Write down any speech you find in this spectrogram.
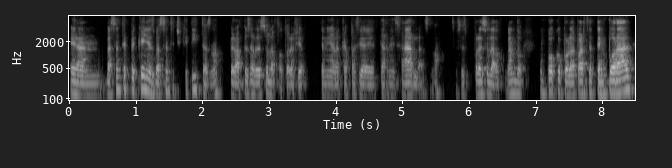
eran bastante pequeñas, bastante chiquititas, ¿no? Pero a pesar de eso, la fotografía tenía la capacidad de eternizarlas, ¿no? Entonces, por eso, jugando un poco por la parte temporal,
